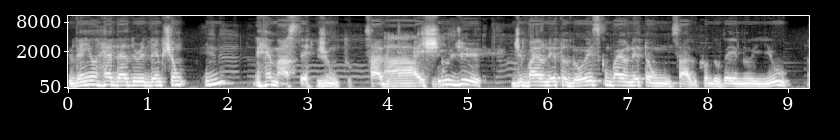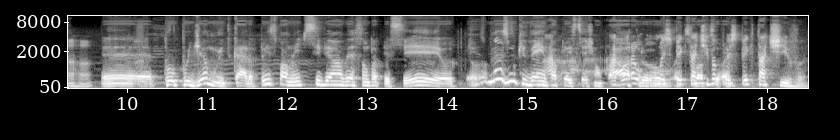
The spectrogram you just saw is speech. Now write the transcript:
venha o Red Dead Redemption 1 Remaster junto, sabe? Ah, é sim. estilo de, de Bayonetta 2 com Bayonetta 1, sabe? Quando veio no Wii U. Aham. É, podia muito, cara. Principalmente se vier uma versão pra PC, ou, ou mesmo que venha pra Ah, PlayStation 4. Agora, uma expectativa One. expectativa.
